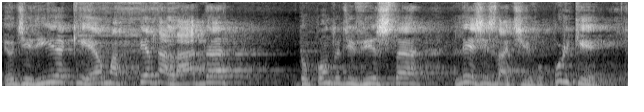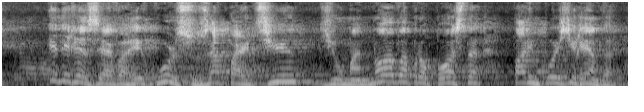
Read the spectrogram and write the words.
Eu diria que é uma pedalada do ponto de vista legislativo. Por quê? Ele reserva recursos a partir de uma nova proposta para imposto de renda,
